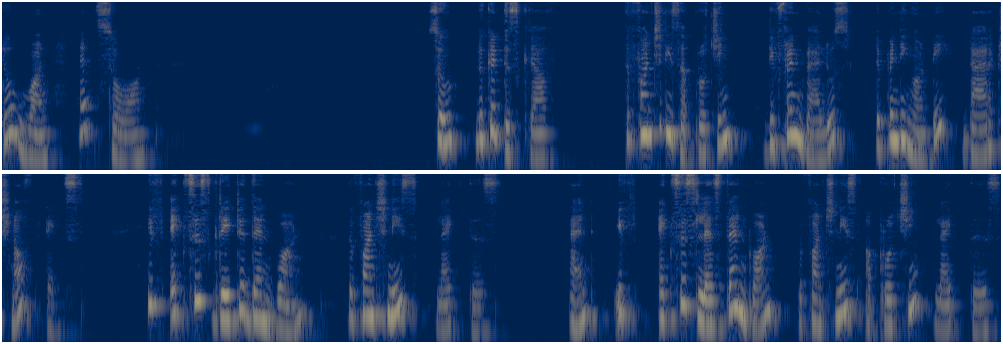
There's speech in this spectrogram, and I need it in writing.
to 1 and so on. So look at this graph. The function is approaching different values depending on the direction of x. If x is greater than 1, the function is like this. And if x is less than 1, the function is approaching like this.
